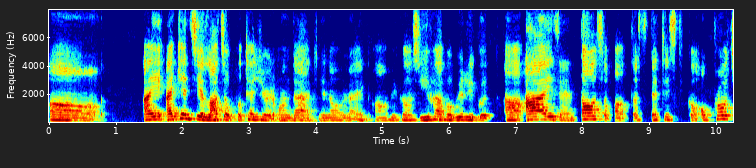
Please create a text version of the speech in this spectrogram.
uh, I I can see a lot of potential on that, you know, like uh, because you have a really good uh, eyes and thoughts about the statistical approach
